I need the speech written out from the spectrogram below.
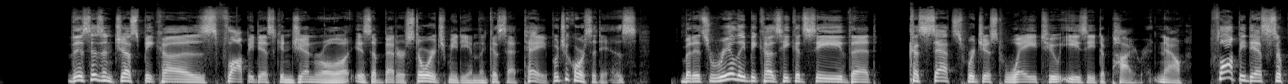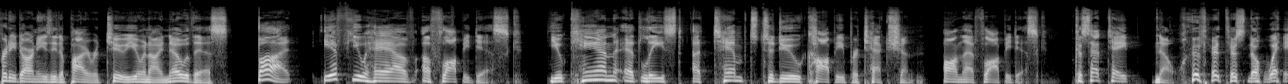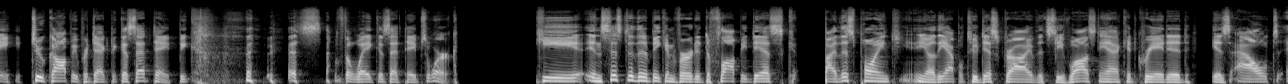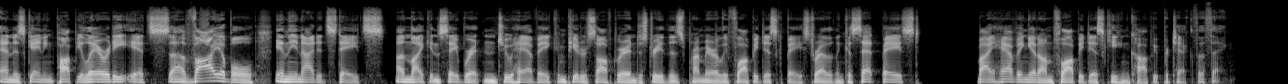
This isn't just because floppy disk in general is a better storage medium than cassette tape, which of course it is, but it's really because he could see that cassettes were just way too easy to pirate. Now, floppy disks are pretty darn easy to pirate too. You and I know this. But if you have a floppy disk, you can at least attempt to do copy protection on that floppy disk. Cassette tape, no. There's no way to copy protect a cassette tape because of the way cassette tapes work. He insisted that it be converted to floppy disk. By this point, you know, the Apple II disk drive that Steve Wozniak had created is out and is gaining popularity. It's uh, viable in the United States, unlike in, say, Britain, to have a computer software industry that is primarily floppy disk based rather than cassette based. By having it on floppy disk, he can copy protect the thing.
